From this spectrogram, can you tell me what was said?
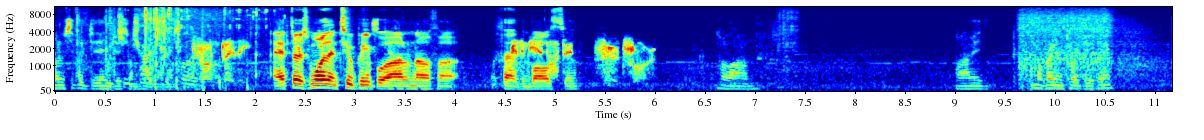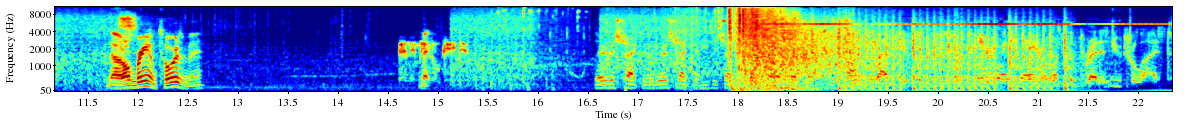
Let me see if it didn't do something. Hold on, hold on. Drone ready. If there's more than two people, I don't know if I, if I have the balls to. Third floor. Hold on. Hold on, I mean, I'm gonna bring him towards you, okay? No, don't bring him towards me. Enemy Mate. located. They're distracted, they're distracted, he's distracted. Hostile activity. Resume securing the container once the threat is neutralized.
